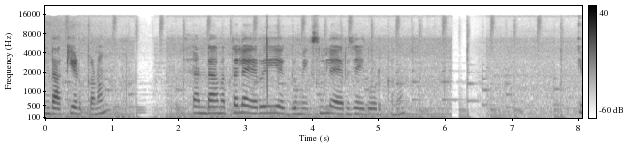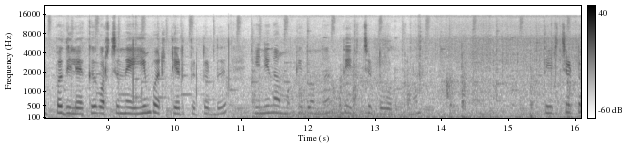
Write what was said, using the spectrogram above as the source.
ഉണ്ടാക്കിയെടുക്കണം. രണ്ടാമത്തെ ലെയർ ഈ എഗ്ഗ് മിക്സും ലെയർ ചെയ്ത് കൊടുക്കണം. ഇപ്പോൾ ഇതിലേക്ക് കുറച്ച് നെയ്യും പുരട്ടിയെടുത്തിട്ടുണ്ട്. ഇനി നമുക്കിതൊന്ന് തിരിച്ചിട്ട് കൊടുക്കണം. തിരിച്ചിട്ട്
